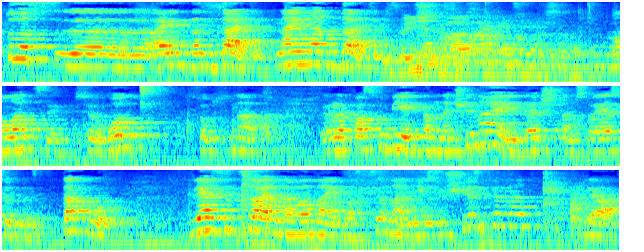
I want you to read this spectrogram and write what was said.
кто с, э, арендодатель, наймодатель? Молодцы. Все, вот, собственно, р- по субъектам начиная и дальше там свои особенности. Так вот, для социального найма цена несущественна, для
